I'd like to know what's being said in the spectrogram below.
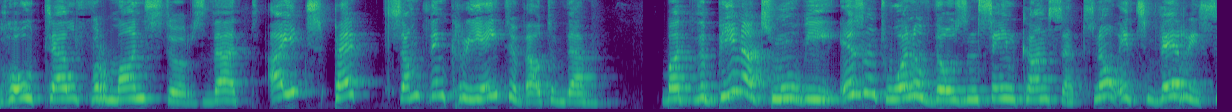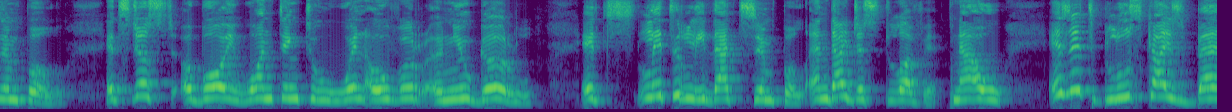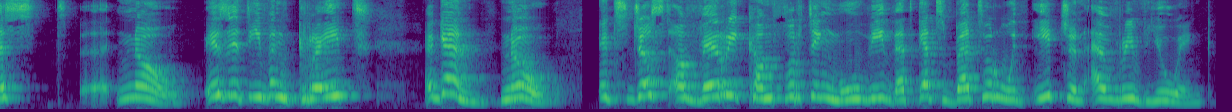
hotel for monsters that I expect something creative out of them. But the Peanuts movie isn't one of those insane concepts. No, it's very simple. It's just a boy wanting to win over a new girl. It's literally that simple, and I just love it. Now, is it Blue Sky's best? Uh, no. Is it even great? Again, no. It's just a very comforting movie that gets better with each and every viewing.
